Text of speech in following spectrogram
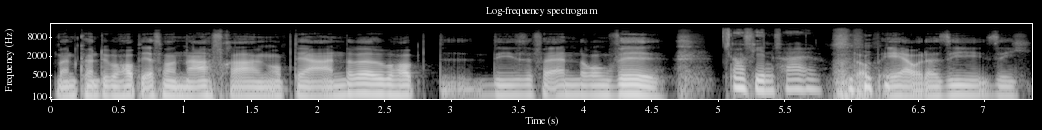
man könnte überhaupt erstmal nachfragen, ob der andere überhaupt diese Veränderung will. Auf jeden Fall. Und ob er oder sie sich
